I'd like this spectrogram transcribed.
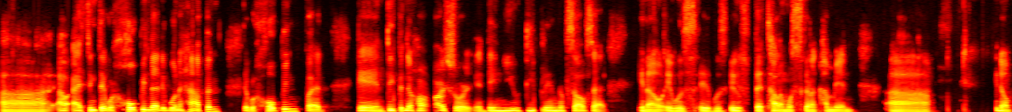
Uh, I, I, think they were hoping that it wouldn't happen. They were hoping, but in deep in their hearts, or they knew deeply in themselves that you know it was it was it was that Taliban was going to come in. Uh, you know,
